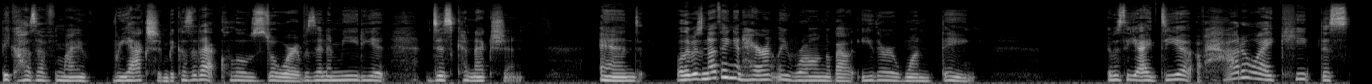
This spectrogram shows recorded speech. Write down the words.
because of my reaction, because of that closed door. It was an immediate disconnection. And well, there was nothing inherently wrong about either one thing. It was the idea of how do I keep this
